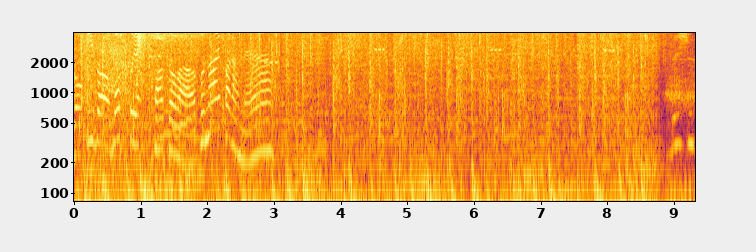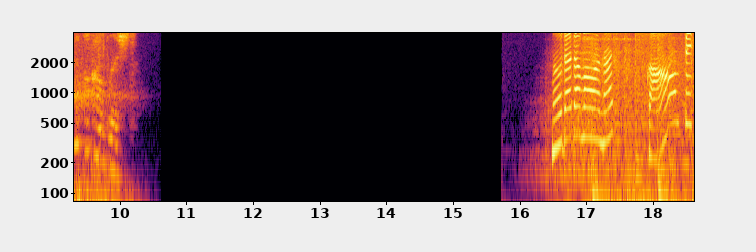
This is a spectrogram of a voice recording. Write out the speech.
ゴキがもっとや外は危ないからね。無駄玉はなし。完璧。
